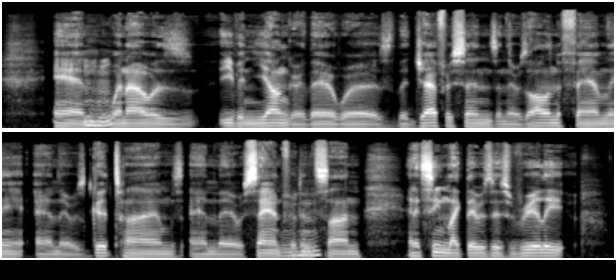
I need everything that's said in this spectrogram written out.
And mm-hmm. when I was even younger, there was the Jeffersons, and there was All in the Family, and there was Good Times, and there was Sanford and mm-hmm. Son, and it seemed like there was this really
